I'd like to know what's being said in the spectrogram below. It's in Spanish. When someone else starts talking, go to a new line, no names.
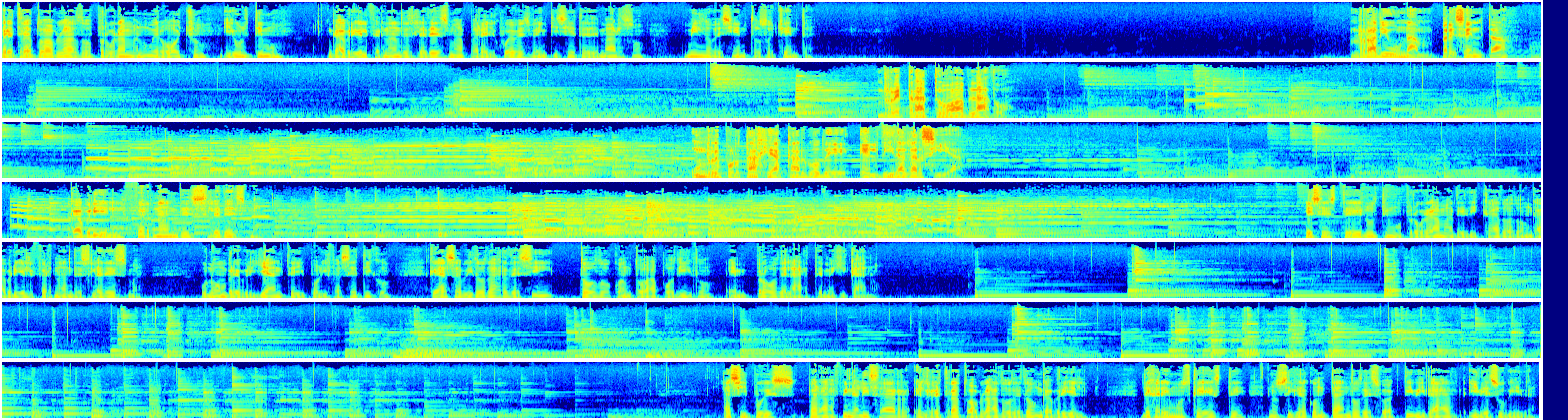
Retrato Hablado, programa número 8 y último, Gabriel Fernández Ledesma para el jueves 27 de marzo 1980.
Radio UNAM presenta Retrato Hablado. Un reportaje a cargo de Elvira García.
Gabriel Fernández Ledesma. Es este el último programa dedicado a don Gabriel Fernández Ledesma, un hombre brillante y polifacético que ha sabido dar de sí todo cuanto ha podido en pro del arte mexicano. Así pues, para finalizar el retrato hablado de don Gabriel, dejaremos que éste nos siga contando de su actividad y de su vida.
